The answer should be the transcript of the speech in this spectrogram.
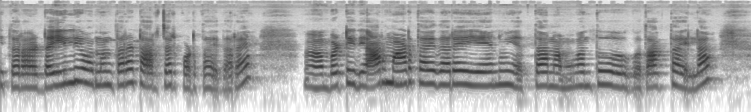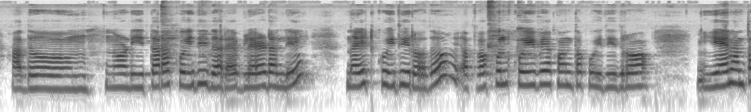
ಈ ಥರ ಡೈಲಿ ಒಂದೊಂದು ಥರ ಟಾರ್ಚರ್ ಕೊಡ್ತಾ ಇದ್ದಾರೆ. ಬಟ್ ಇದು ಯಾರು ಮಾಡ್ತಾಯಿದ್ದಾರೆ ಏನು ಎತ್ತ ನಮಗಂತೂ ಗೊತ್ತಾಗ್ತಾ ಇಲ್ಲ. ಅದು, ನೋಡಿ, ಈ ಥರ ಕೊಯ್ದಿದ್ದಾರೆ. ಬ್ಲೇಡಲ್ಲಿ ನೈಟ್ ಕೊಯ್ದಿರೋದು ಅಥವಾ ಫುಲ್ ಕೊಯ್ಬೇಕು ಅಂತ ಕುಯ್ದಿದ್ರೋ ಏನಂತ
